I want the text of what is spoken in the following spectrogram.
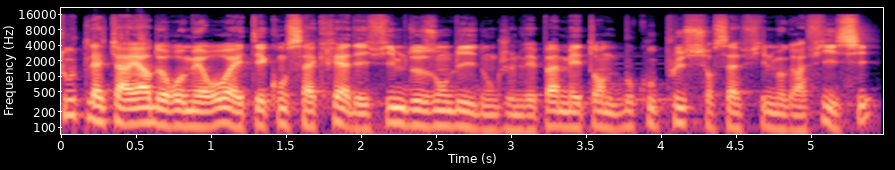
Toute la carrière de Romero a été consacrée à des films de zombies, donc je ne vais pas m'étendre beaucoup plus sur sa filmographie ici,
